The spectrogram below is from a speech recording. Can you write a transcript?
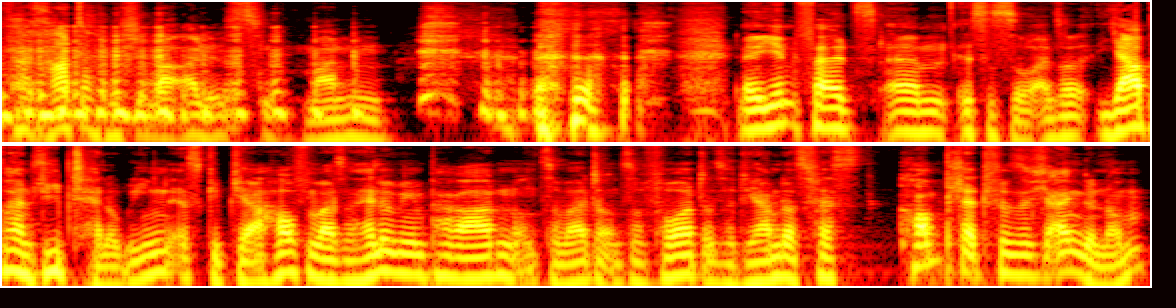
verrat doch nicht immer alles, Mann. Na, jedenfalls ähm, ist es so. Also Japan liebt Halloween. Es gibt ja haufenweise Halloween-Paraden und so weiter und so fort. Also die haben das Fest komplett für sich eingenommen.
